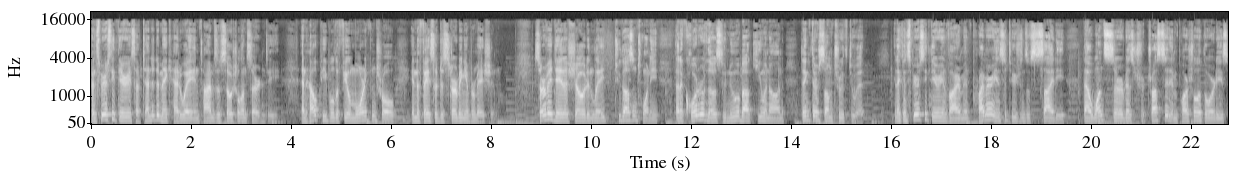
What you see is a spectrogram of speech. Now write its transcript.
Conspiracy theories have tended to make headway in times of social uncertainty and help people to feel more in control in the face of disturbing information. Survey data showed in late 2020 that a quarter of those who knew about QAnon think there's some truth to it. In a conspiracy theory environment, primary institutions of society that once served as tr- trusted impartial authorities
